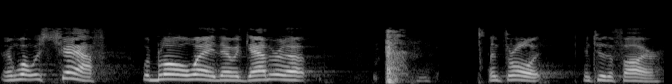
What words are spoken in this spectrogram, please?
and what was chaff would blow away. They would gather it up and throw it into the fire.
